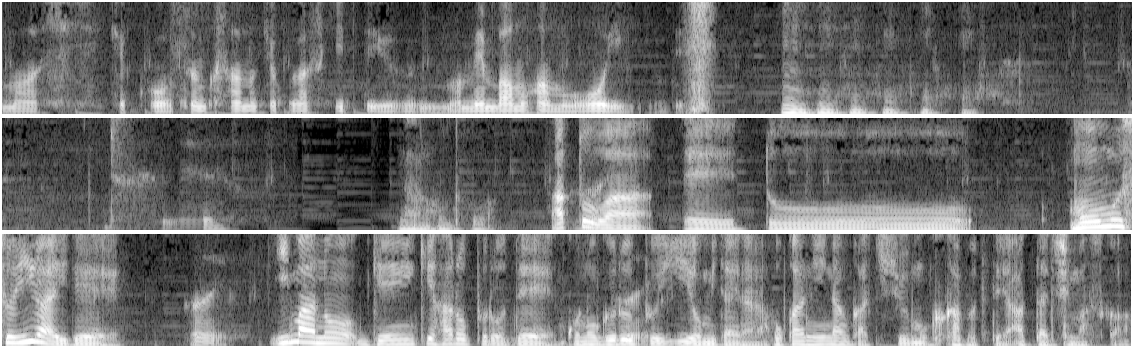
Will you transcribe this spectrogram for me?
うんまあ、し結構、つんくさんの曲が好きっていう、まあ、メンバーもファンも多いので、うんうんうんうんうんうんね。なるほど。あとは、えーっと、モームス以外で、はい。今の現役ハロプロで、このグループいいよみたいな、他になんか注目株ってあったりしますか？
